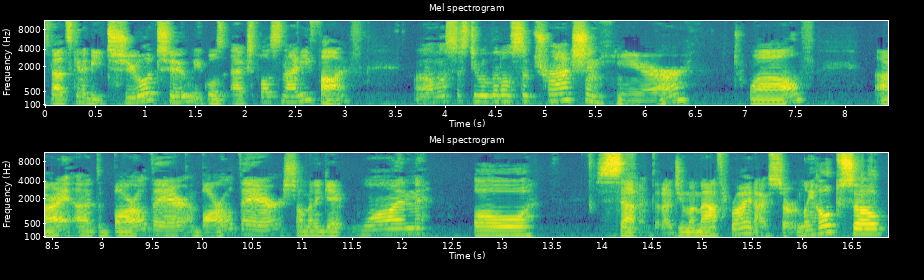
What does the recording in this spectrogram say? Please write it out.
so that's going to be 202 equals x plus 95. Well, let's just do a little subtraction here. 12. All right, I have to borrow there and borrow there. So I'm going to get 107. Did I do my math right? I certainly hope so.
